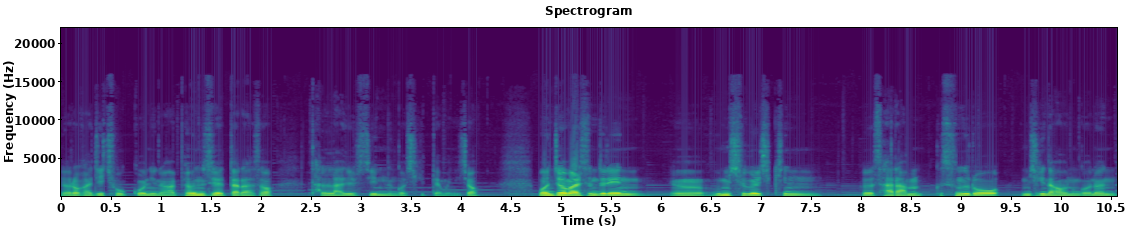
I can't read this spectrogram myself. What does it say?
여러 가지 조건이나 변수에 따라서 달라질 수 있는 것이기 때문이죠. 먼저 말씀드린 어, 음식을 시킨 그 사람 그 순으로 음식이 나오는 거는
